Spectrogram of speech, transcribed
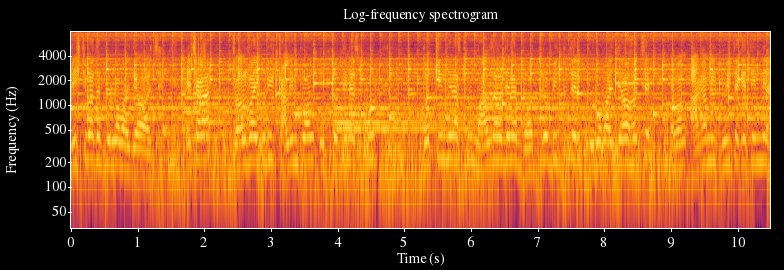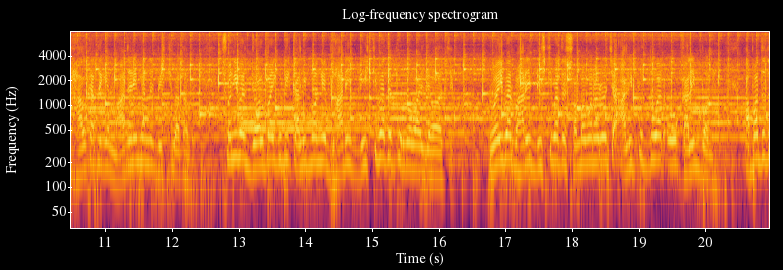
বৃষ্টিপাতের পূর্বাভাস দেওয়া হয়েছে। এছাড়া জলপাইগুড়ি, কালিম্পং, উত্তর দিনাজপুর, দক্ষিণ দিনাজপুর, মালদহ জেলায় বজ্র বিদ্যুতের পূর্বাভাস দেওয়া হয়েছে এবং আগামী দুই থেকে তিন দিন হালকা থেকে মাঝারি মানের বৃষ্টিপাত হবে। শনিবার জলপাইগুড়ি, কালিম্পংয়ে ভারী বৃষ্টিপাতের পূর্বাভাস দেওয়া হয়েছে। রবিবার ভারী বৃষ্টিপাতের সম্ভাবনা রয়েছে আলিপুরদুয়ার ও কালিম্পংয়ে। আপাতত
